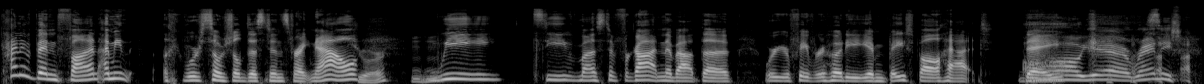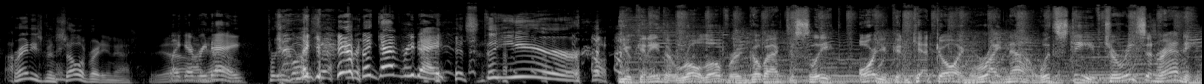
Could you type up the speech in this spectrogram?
kind of been fun. I mean, like, we're social distanced right now. Sure. We Steve must have forgotten about the wear your favorite hoodie and baseball hat day. Oh yeah, Randy's Randy's been celebrating that like every day. pretty like, much. like every day. it's the year. You can either roll over and go back to sleep, or you can get going right now with Steve, Teresa, and Randy.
